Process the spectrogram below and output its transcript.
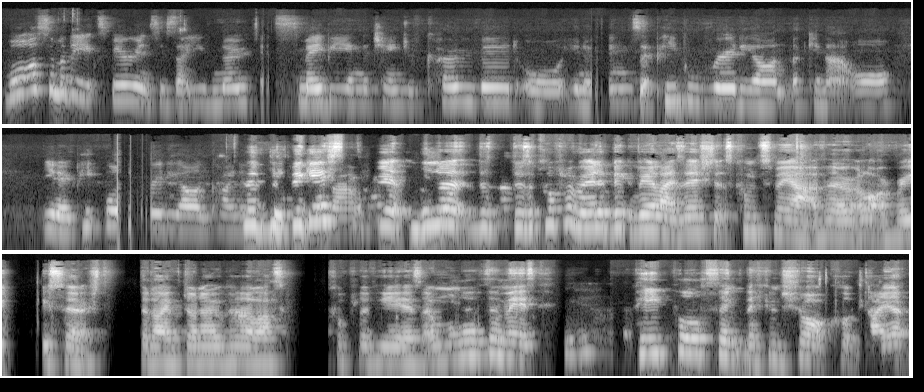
what are some of the experiences that you've noticed, maybe in the change of COVID, or you know things that people really aren't looking at, or you know people really aren't kind of the, the biggest there's a couple of really big realizations that's come to me out of a, a, lot of research that i've done over the last couple of years and one of them is people think they can shortcut diet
